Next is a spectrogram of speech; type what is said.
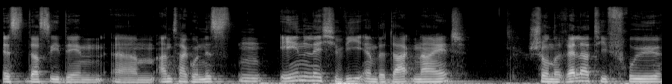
ist, dass sie den ähm, Antagonisten ähnlich wie in The Dark Knight schon relativ früh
